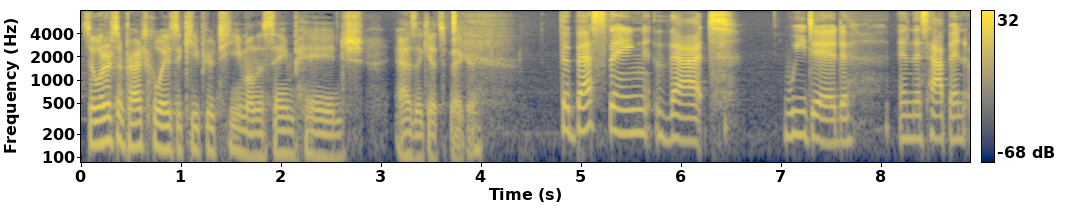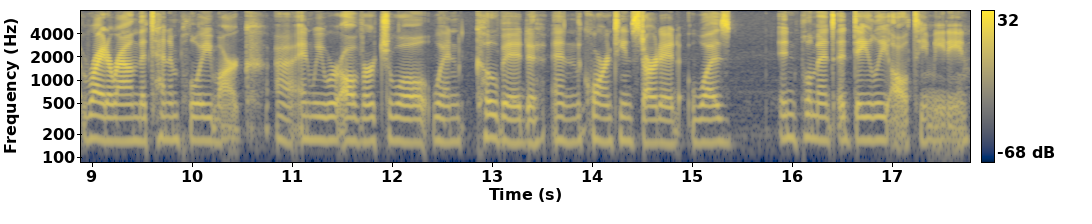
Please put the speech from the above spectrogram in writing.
So, what are some practical ways to keep your team on the same page as it gets bigger? The best thing that we did, and this happened right around the 10 employee mark, uh, and we were all virtual when COVID and the quarantine started, was implement a daily all team meeting.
